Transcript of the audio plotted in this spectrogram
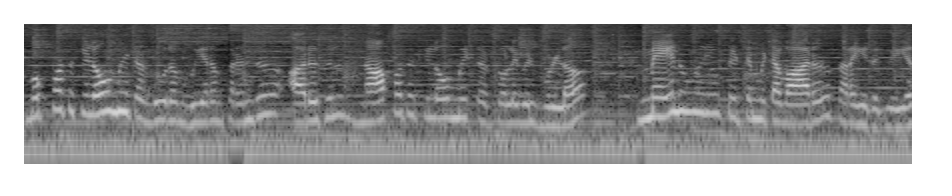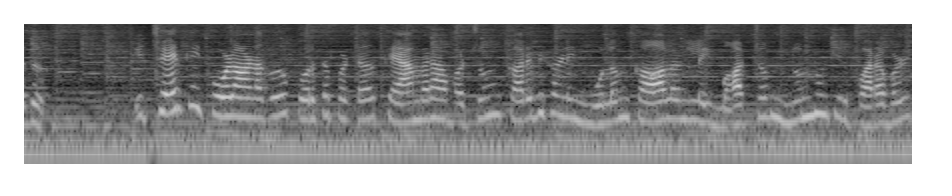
முப்பது கிலோமீட்டர் தூரம் உயரம் பிறந்து அருகில் நாற்பது கிலோமீட்டர் தொலைவில் உள்ள மேலூரில் திட்டமிட்டவாறு தரையிறங்கியது. இச்செயற்கைக்கோளானது பொருத்தப்பட்ட கேமரா மற்றும் கருவிகளின் மூலம் காலநிலை மாற்றம் நுண்ணுயிர் பரவல்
